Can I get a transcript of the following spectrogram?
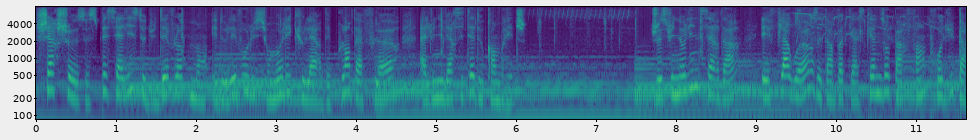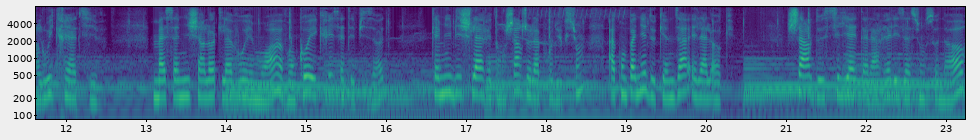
chercheuse spécialiste du développement et de l'évolution moléculaire des plantes à fleurs à l'Université de Cambridge. Je suis Noline Serda et Flowers est un podcast Kenzo Parfum produit par Louis Créative. Massami Charlotte Lavaux et moi avons coécrit cet épisode Camille Bichler est en charge de la production, accompagnée de Kenza et Laloc. Charles de Cilia est à la réalisation sonore,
